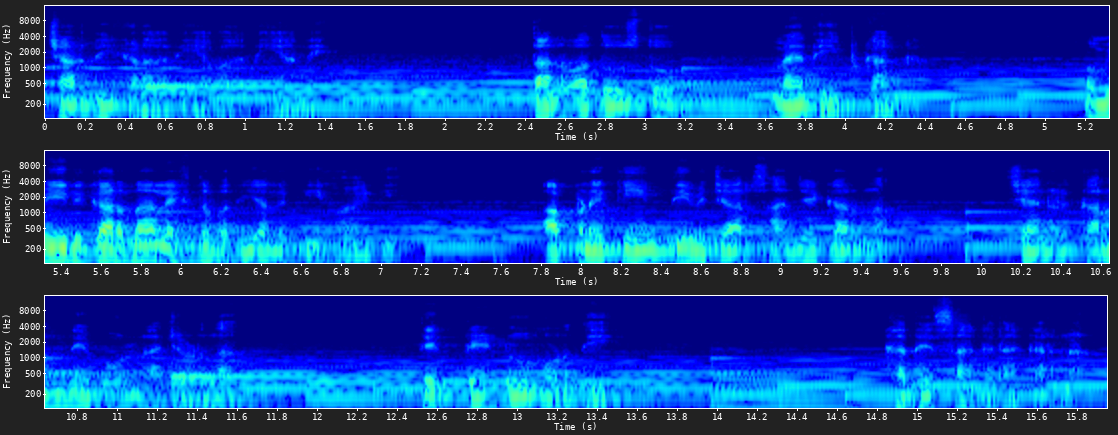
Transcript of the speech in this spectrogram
ਚੜ੍ਹਦੀ ਕਲਾ ਦੀਆਂ ਵਗਦੀਆਂ ਨੇ। ਧੰਨਵਾਦ ਦੋਸਤੋ। ਮੈਂ ਦੀਪ ਕੰਗ ਉਮੀਦ ਕਰਦਾ ਲਿਖਤ ਵਧੀਆ ਲੱਗੀ ਹੋਵੇਗੀ। ਆਪਣੇ ਕੀਮਤੀ ਵਿਚਾਰ ਸਾਂਝੇ ਕਰਨਾ, ਚੈਨਲ ਕਰਮ ਦੇ ਬੋਲ ਨਾਲ ਜੁੜਨਾ ਤੇ ਪਿੰਡੂ ਹੋਣ ਦੀ ਕਦੇ ਸੰਗ ਨਾ ਕਰਨਾ।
